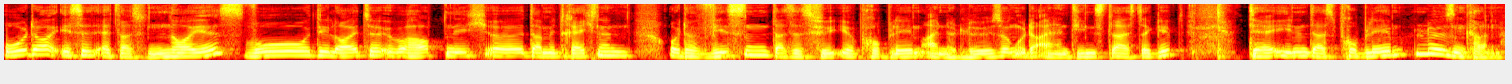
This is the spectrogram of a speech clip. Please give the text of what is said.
oder ist es etwas Neues, wo die Leute überhaupt nicht äh, damit rechnen oder wissen, dass es für ihr Problem eine Lösung oder einen Dienstleister gibt, der ihnen das Problem lösen kann?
